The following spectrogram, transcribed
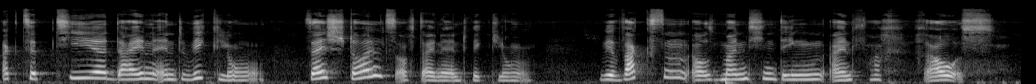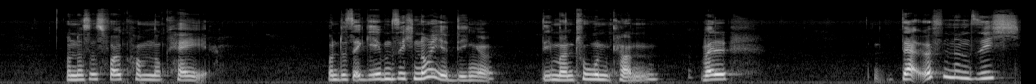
Akzeptier deine Entwicklung. Sei stolz auf deine Entwicklung. Wir wachsen aus manchen Dingen einfach raus. Und das ist vollkommen okay. Und es ergeben sich neue Dinge, die man tun kann weil da öffnen sich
